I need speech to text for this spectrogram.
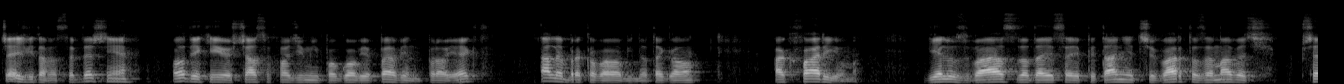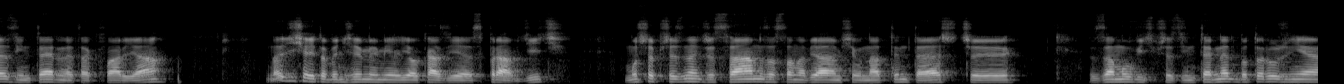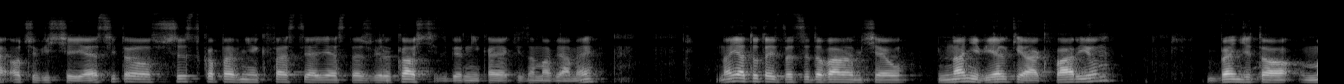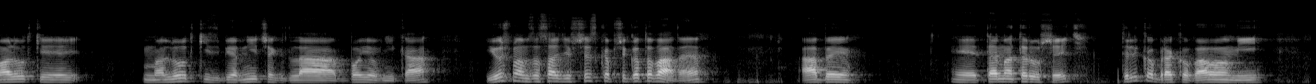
Cześć, witam Was serdecznie. Od jakiegoś czasu chodzi mi po głowie pewien projekt, ale brakowało mi do tego akwarium. Wielu z Was zadaje sobie pytanie, czy warto zamawiać przez internet akwaria. No dzisiaj to będziemy mieli okazję sprawdzić. Muszę przyznać, że sam zastanawiałem się nad tym też, czy zamówić przez internet, bo to różnie oczywiście jest i to wszystko pewnie kwestia jest też wielkości zbiornika, jaki zamawiamy. No ja tutaj zdecydowałem się na niewielkie akwarium. Będzie to malutki, malutki zbiorniczek dla bojownika. Już mam w zasadzie wszystko przygotowane, aby e, temat ruszyć, tylko brakowało mi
